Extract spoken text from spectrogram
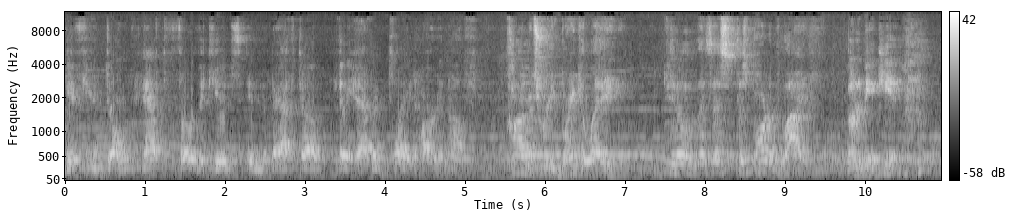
If you don't have to throw the kids in the bathtub, they haven't played hard enough. Climb a tree, break a leg. You know, that's, that's, that's part of life. Learn to be a kid.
